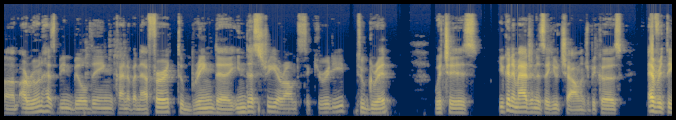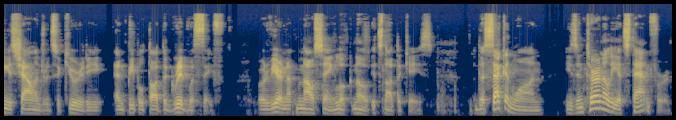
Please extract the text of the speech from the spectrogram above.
Um, Arun has been building kind of an effort to bring the industry around security to grid, which is you can imagine is a huge challenge because everything is challenged with security, and people thought the grid was safe. But we are now saying, look, no, it's not the case. The second one is internally at Stanford.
